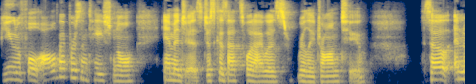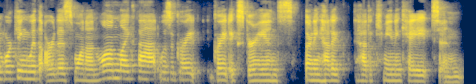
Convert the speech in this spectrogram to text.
beautiful all representational images just because that's what i was really drawn to. So and working with artists one-on-one like that was a great great experience learning how to how to communicate and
